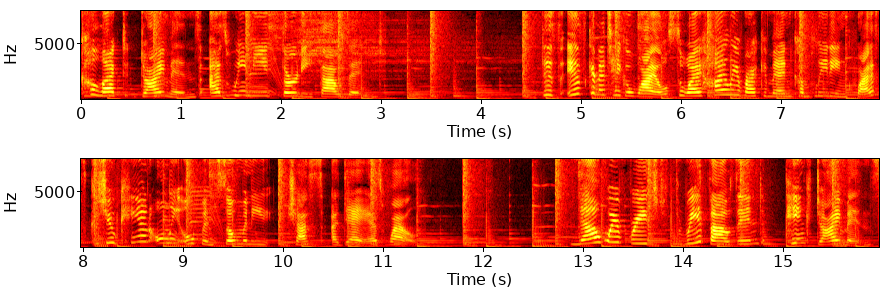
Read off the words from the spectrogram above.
collect diamonds as we need 30,000. This is going to take a while, so I highly recommend completing quests because you can only open so many chests a day as well. Now we've reached 3,000 pink diamonds,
